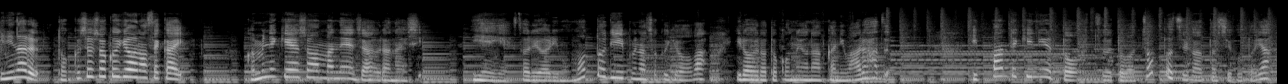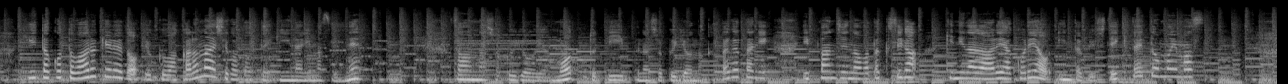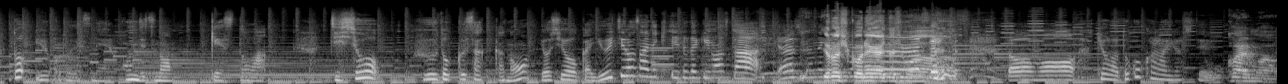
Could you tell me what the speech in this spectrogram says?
気になる特殊職業の世界。コミュニケーションマネージャー占い師。いえいえ、それよりももっとディープな職業はいろいろとこの世の中にはあるはず。一般的に言うと普通とはちょっと違った仕事や聞いたことはあるけれどよくわからない仕事って気になりますよね。そんな職業やもっとディープな職業の方々に一般人の私が気になるあれやこれやをインタビューしていきたいと思います。ということですね、本日のゲストは自称風俗作家の吉岡雄一郎さんに来ていただきました。よろしくお願いいいたします。どうも、今日はどこからいらして？岡山。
